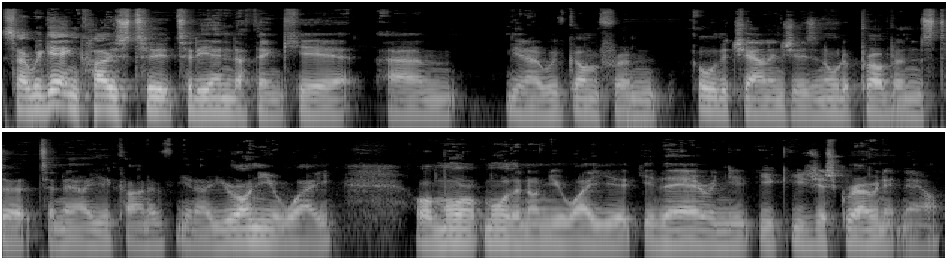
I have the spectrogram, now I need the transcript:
so we're getting close to, to the end, I think, here. Um, you know, we've gone from all the challenges and all the problems to, to now you're kind of, you know, you're on your way, or more more than on your way, you're, you're there and you, you, you're just growing it now.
